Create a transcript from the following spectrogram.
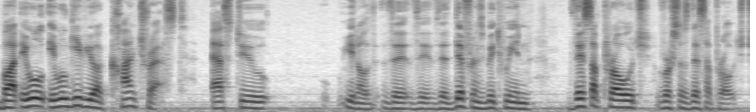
but it will it will give you a contrast as to you know the, the the difference between this approach versus this approach.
